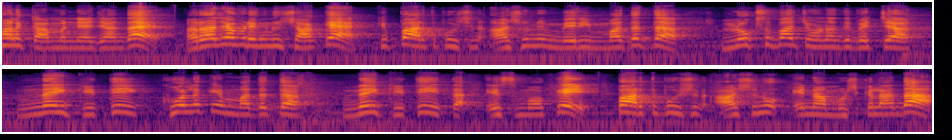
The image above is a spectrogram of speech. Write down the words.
ਹਲਕਾ ਮੰਨਿਆ ਜਾਂਦਾ ਹੈ। ਰਾਜਾ ਵੜਿੰਗ ਨੂੰ ਸ਼ੱਕ ਹੈ ਕਿ ਭਾਰਤ ਭੂਸ਼ਣ ਆਸ਼ੂ ਨੇ ਮੇਰੀ ਮਦਦ ਲੋਕ ਸਭਾ ਚੋਣਾਂ ਦੇ ਵਿੱਚ ਨਹੀਂ ਕੀਤੀ ਖੁੱਲ ਕੇ ਮਦਦ ਨਹੀਂ ਕੀਤੀ, ਤਾਂ ਇਸ ਮੌਕੇ ਭਾਰਤ ਭੂਸ਼ਣ ਆਸ਼ੂ ਨੂੰ ਇਹਨਾਂ ਮੁਸ਼ਕਲਾਂ ਦਾ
